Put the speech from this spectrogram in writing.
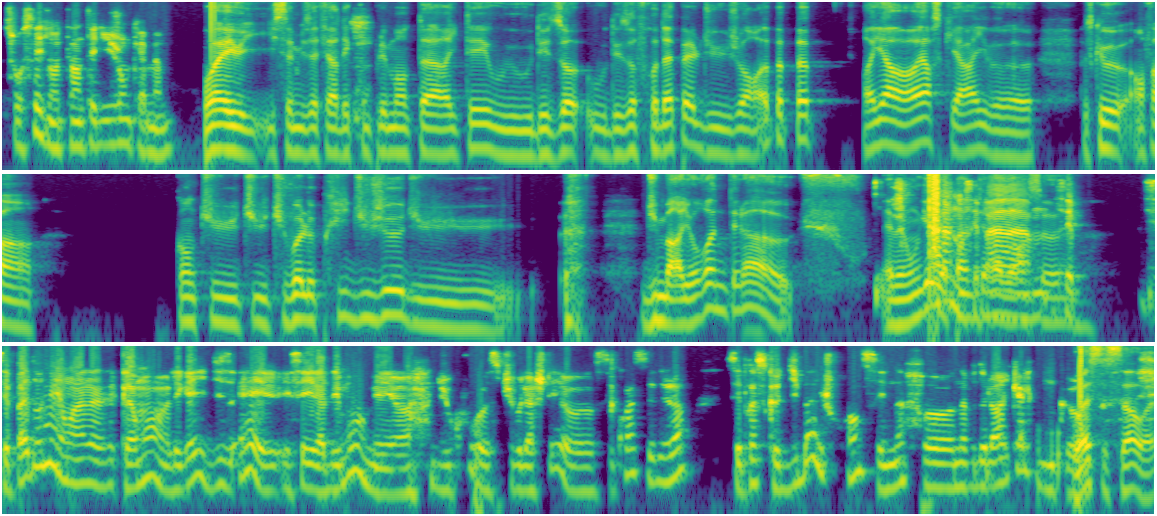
Sur ça, ils ont été intelligents quand même. Ouais, ils s'amusent à faire des complémentarités ou, des, ou des offres d'appel du genre hop hop hop, regarde, regarde ce qui arrive. Euh, parce que, enfin, quand tu, tu, tu, vois le prix du jeu du, du Mario Run, t'es là. Euh, eh ben mon gars, ah, pas, c'est pas donné, hein. clairement, les gars ils disent, hey, essayez la démo, mais euh, du coup, euh, si tu veux l'acheter, euh, c'est quoi, c'est déjà? C'est presque 10 balles, je crois, hein. c'est 9, 9 dollars et quelques. Donc, ouais, c'est ça, ouais.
